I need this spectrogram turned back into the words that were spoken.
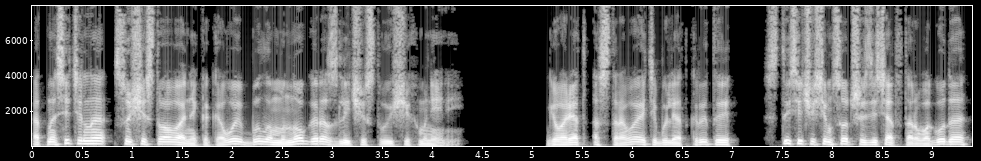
Относительно существования каковой было много различествующих мнений. Говорят, острова эти были открыты с 1762 года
